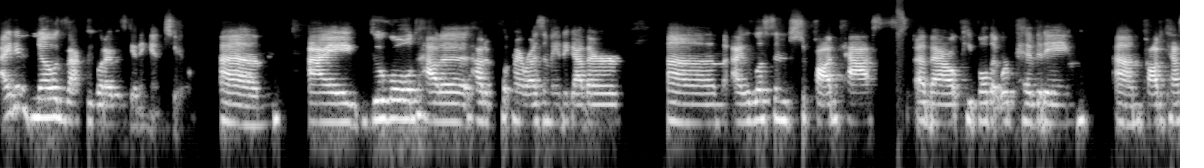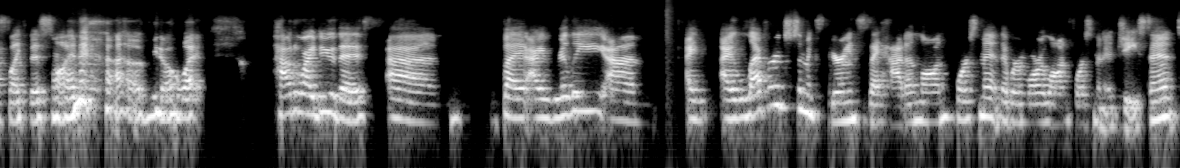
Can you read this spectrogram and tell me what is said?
I didn't know exactly what I was getting into. Um, I Googled how to, how to put my resume together. Um, I listened to podcasts about people that were pivoting um, like this one. um, you know what? How do I do this? Um, but I really, um, I I leveraged some experiences I had in law enforcement that were more law enforcement adjacent.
